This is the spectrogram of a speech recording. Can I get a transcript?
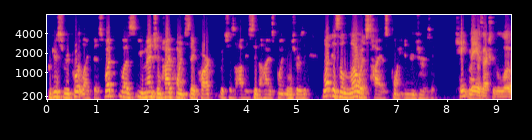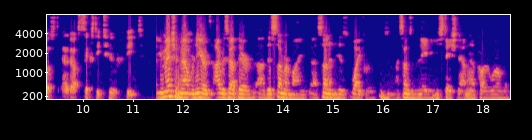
produce a report like this. What was you mentioned High Point State Park, which is obviously the highest point in New Jersey. What is the lowest highest point in New Jersey? Cape May is actually the lowest at about 62 feet. You mentioned Mount Rainier. I was out there uh, this summer. My uh, son and his wife are. My son's in the Navy. He's stationed out in that part of the world. And,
